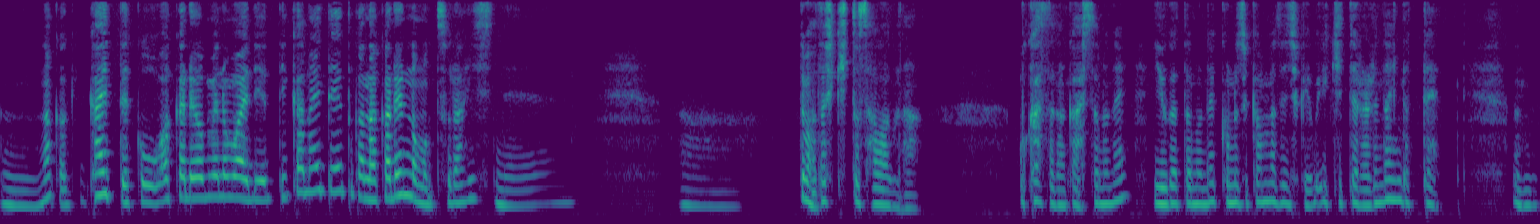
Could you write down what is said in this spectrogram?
うん、なんか帰ってこう別れを目の前で言って行かないでとか泣かれるのも辛いしね。うん、でも私きっと騒ぐな。お母さんなんか明日のね、夕方のね、この時間までにしか生きてられないんだって。うん、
